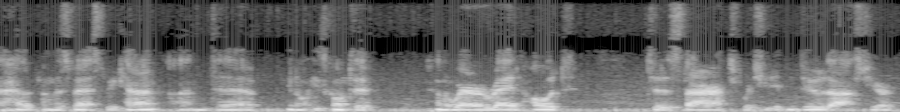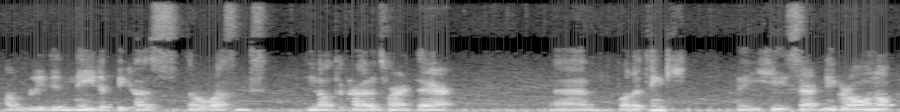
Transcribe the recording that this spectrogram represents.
help him as best we can, and uh, you know, he's going to going to wear a red hood to the start, which he didn't do last year. Probably didn't need it because there wasn't, you know, the crowds weren't there. Um, but I think he's certainly grown up.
